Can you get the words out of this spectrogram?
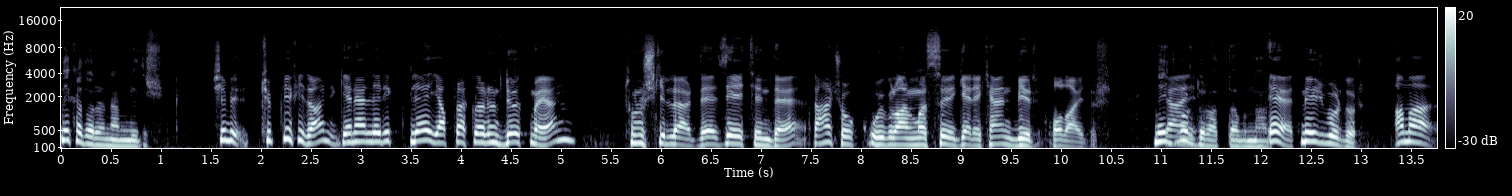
ne kadar önemlidir? Şimdi tüplü fidan genellikle yapraklarını dökmeyen tunuşgillerde, zeytinde daha çok uygulanması gereken bir olaydır. Mecburdur hatta bunlar. Evet mecburdur. Ama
